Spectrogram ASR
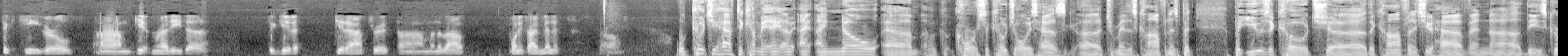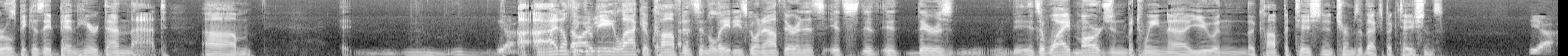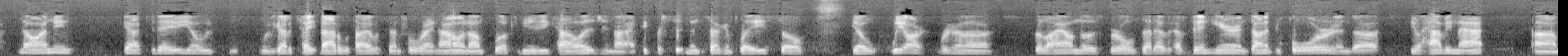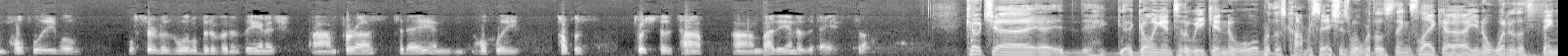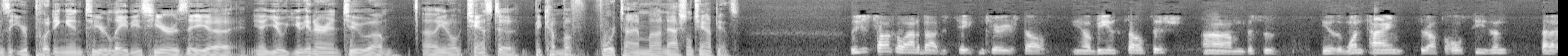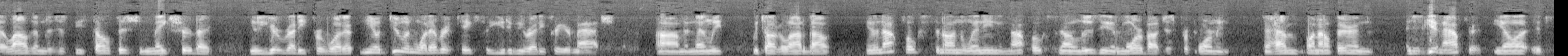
16 girls um, getting ready to to get get after it um, in about 25 minutes. So. Well, coach, you have to come in. I, I, I know, um, of course, a coach always has uh, tremendous confidence, but but you as a coach, uh, the confidence you have in uh, these girls because they've been here, done that. Um, Yeah, I, I don't No, think I there'd be mean- any lack of confidence in the ladies going out there, and it's it's it, it, there's it's a wide margin between uh, you and the competition in terms of expectations. Yeah, no, I mean, yeah, today, you know, we've got a tight battle with Iowa Central right now in Umpqua Community College, and I think we're sitting in second place. So, you know, we are. We're going to rely on those girls that have, have been here and done it before, and, uh, you know, having that, um, hopefully will will serve as a little bit of an advantage um, for us today, and hopefully help us push to the top um, by the end of the day. So. Coach, uh, going into the weekend, what were those conversations? What were those things like? Uh, you know, what are the things that you're putting into your ladies here as they, uh, you, know, you you enter into, um, uh, you know, a chance to become a four-time uh, national champions? we just talk a lot about just taking care of yourself, you know, being selfish. Um, this is, you know, the one time throughout the whole season that I allow them to just be selfish and make sure that, you know, you're ready for whatever, you know, doing whatever it takes for you to be ready for your match. Um, and then we, we talk a lot about, you know, not focusing on the winning and not focusing on losing and more about just performing, know, having fun out there and, and just getting after it. You know, it's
